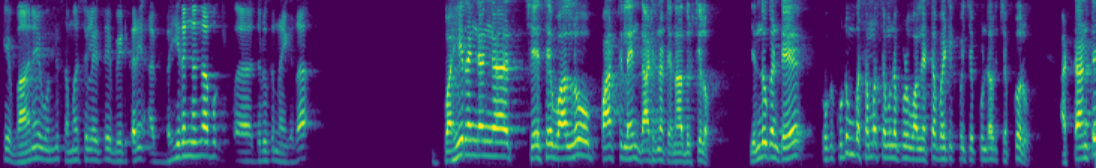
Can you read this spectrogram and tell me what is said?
ఓకే బాగానే ఉంది. సమస్యలు అయితే బయట కానీ బహిరంగంగా జరుగుతున్నాయి కదా. బహిరంగంగా చేసే వాళ్ళు పార్టీ లైన్ దాటినట్టే నా దృష్టిలో. ఎందుకంటే ఒక కుటుంబ సమస్య ఉన్నప్పుడు వాళ్ళు ఎట్ట బయటికి పోయి చెప్పుకుంటారు చెప్పుకోరు. అట్టా అంటే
